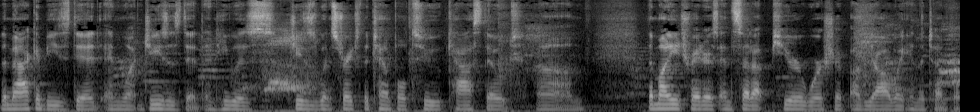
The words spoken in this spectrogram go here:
the Maccabees did and what Jesus did. And he was Jesus went straight to the temple to cast out um, the money traders and set up pure worship of Yahweh in the temple.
